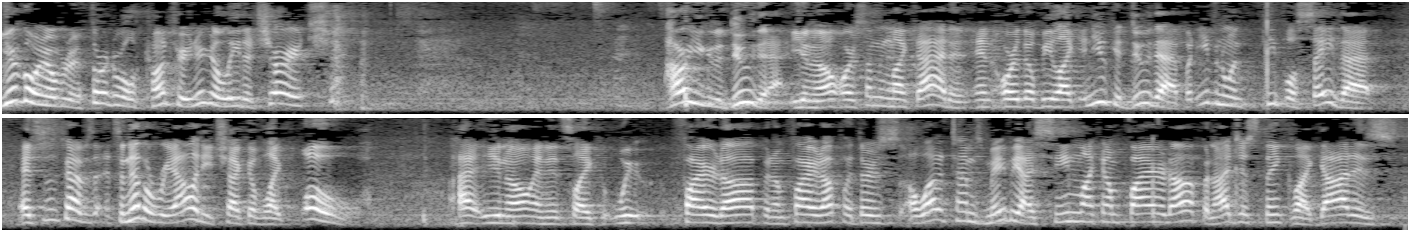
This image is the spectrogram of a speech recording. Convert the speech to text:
you're going over to a third world country and you're going to lead a church." how are you going to do that you know or something like that and, and or they'll be like and you could do that but even when people say that it's sometimes it's another reality check of like, whoa, I, you know, and it's like we fired up and I'm fired up, but there's a lot of times maybe I seem like I'm fired up and I just think like God is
